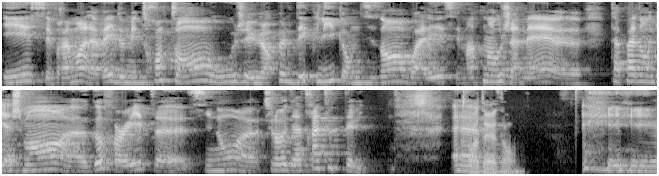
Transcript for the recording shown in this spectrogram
et c'est vraiment à la veille de mes 30 ans où j'ai eu un peu le déclic en me disant bon allez c'est maintenant ou jamais, t'as pas engagement, euh, go for it, euh, sinon euh, tu le regretteras toute ta vie. Trop intéressant. Et,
